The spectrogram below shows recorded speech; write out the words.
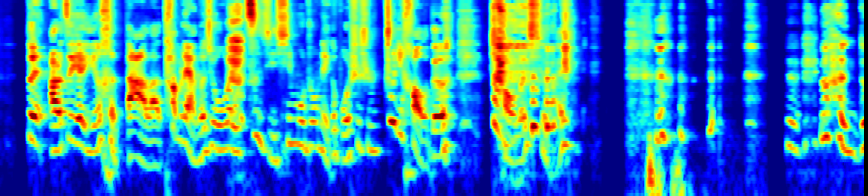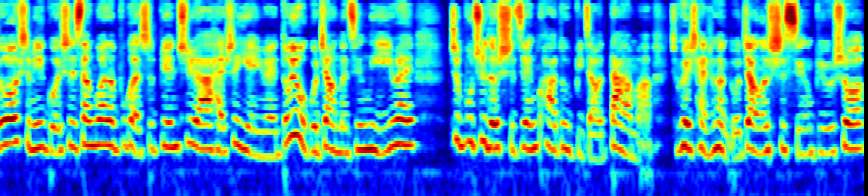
对，儿子也已经很大了，他们两个就为自己心目中哪个博士是最好的 吵了起来。对，有很多神秘博士相关的，不管是编剧啊还是演员，都有过这样的经历。因为这部剧的时间跨度比较大嘛，就会产生很多这样的事情。比如说，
